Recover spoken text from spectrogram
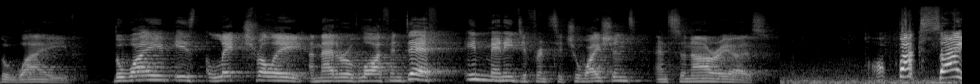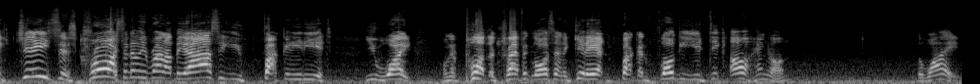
the wave. The wave is literally a matter of life and death in many different situations and scenarios. Oh, fuck's sake! Jesus Christ! I nearly ran up the arse of you fucking idiot! You wait! I'm gonna pull up the traffic lights and get out and fucking flog you, you dick. Oh, hang on. The wave.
